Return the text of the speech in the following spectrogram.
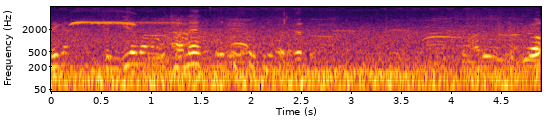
ठीक है? फिर ये वाला उठाना है। तो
